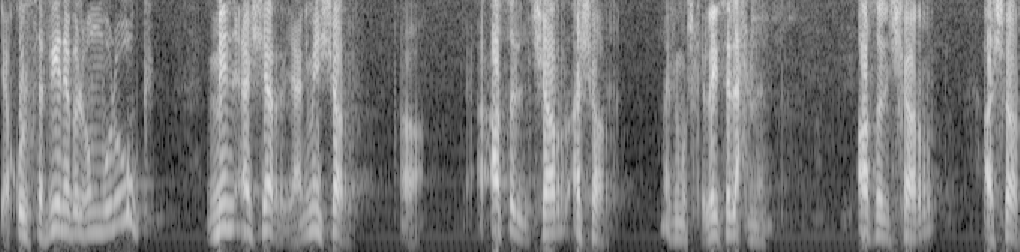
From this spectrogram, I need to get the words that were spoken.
يقول سفينة بل هم ملوك من أشر يعني من شر. آه. أصل شر أشر. ما في مشكلة. ليس لحنا أصل شر أشر.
